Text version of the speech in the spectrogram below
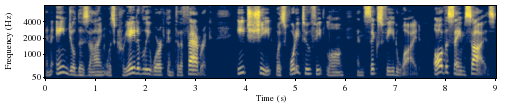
An angel design was creatively worked into the fabric. Each sheet was 42 feet long and 6 feet wide, all the same size.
